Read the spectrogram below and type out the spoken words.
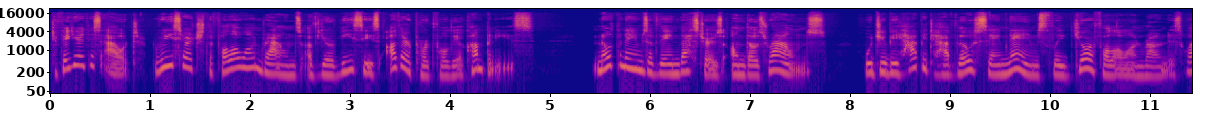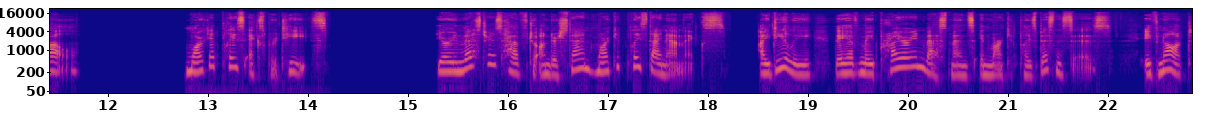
To figure this out, research the follow on rounds of your VC's other portfolio companies. Note the names of the investors on those rounds. Would you be happy to have those same names lead your follow on round as well? Marketplace expertise. Your investors have to understand marketplace dynamics. Ideally, they have made prior investments in marketplace businesses. If not,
